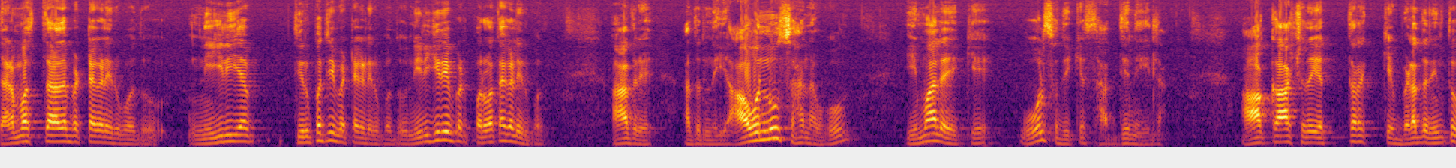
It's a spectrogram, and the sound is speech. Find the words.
ಧರ್ಮಸ್ಥಳದ ಬೆಟ್ಟಗಳಿರ್ಬೋದು ನೀಲಿಯ ತಿರುಪತಿ ಬೆಟ್ಟಗಳಿರ್ಬೋದು, ನೀಲಗಿರಿ ಬೆಟ್ಟ ಪರ್ವತಗಳಿರ್ಬೋದು. ಆದರೆ ಅದನ್ನು ಯಾವನ್ನೂ ಸಹ ನಾವು ಹಿಮಾಲಯಕ್ಕೆ ಹೋಲಿಸೋದಕ್ಕೆ ಸಾಧ್ಯನೇ ಇಲ್ಲ. ಆಕಾಶದ ಎತ್ತರಕ್ಕೆ ಬೆಳೆದು ನಿಂತು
